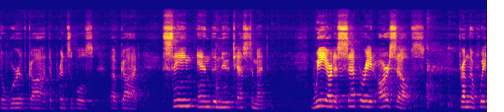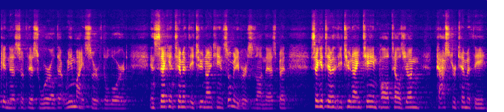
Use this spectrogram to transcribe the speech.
the Word of God, the principles of God. Same in the New Testament. We are to separate ourselves from the wickedness of this world that we might serve the Lord. In 2 Timothy 2:19, so many verses on this, but 2 Timothy 2:19, Paul tells young pastor Timothy,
